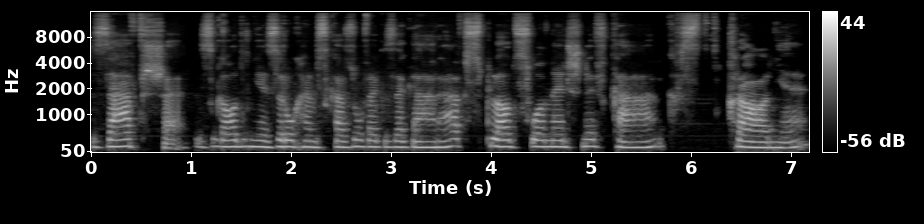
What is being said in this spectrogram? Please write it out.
zawsze zgodnie z ruchem wskazówek zegara w splot słoneczny w kark, w skronie.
